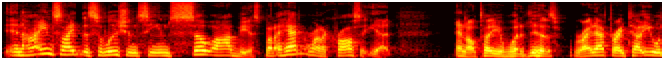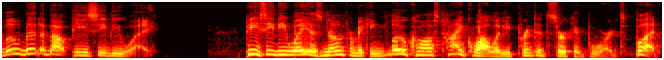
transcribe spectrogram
In hindsight, the solution seems so obvious, but I hadn't run across it yet and I'll tell you what it is right after I tell you a little bit about PCBWay. PCBWay is known for making low-cost, high-quality printed circuit boards, but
